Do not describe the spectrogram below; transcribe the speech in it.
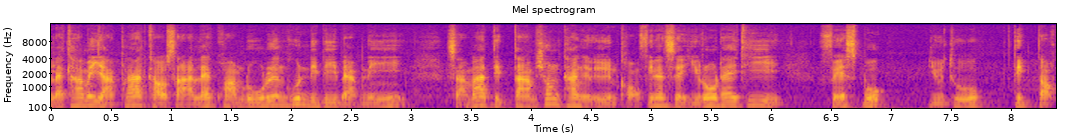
และถ้าไม่อยากพลาดข่าวสารและความรู้เรื่องหุ้นดีๆ แบบนี้ สามารถติดตามช่องทางอื่นๆ ของ Financial Hero ได้ที่ Facebook, YouTube, TikTok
